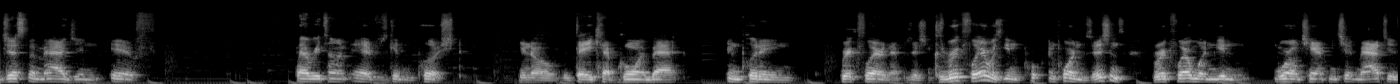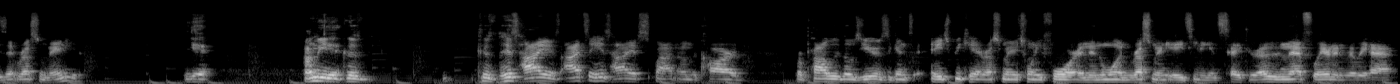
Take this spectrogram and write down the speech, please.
just imagine if every time Edge was getting pushed, you know, that they kept going back and putting Ric Flair in that position. Because Ric Flair was getting important positions. Ric Flair wasn't getting world championship matches at WrestleMania. Yeah. I mean, because yeah. because his highest, I'd say his highest spot on the card were probably those years against HBK at WrestleMania 24 and then the one WrestleMania 18 against Taker. Other than that, Flair didn't really have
